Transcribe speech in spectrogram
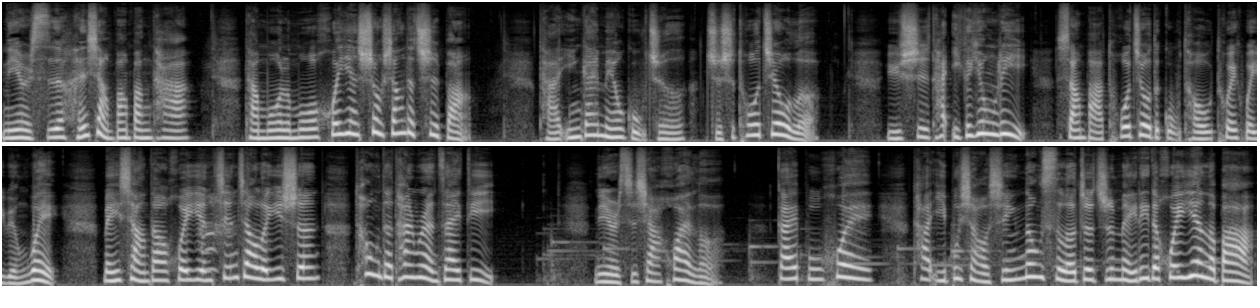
尼尔斯很想帮帮他，他摸了摸灰雁受伤的翅膀。它应该没有骨折，只是脱臼了。于是他一个用力，想把脱臼的骨头推回原位。没想到灰雁尖叫了一声，痛得瘫软在地。尼尔斯吓坏了，该不会他一不小心弄死了这只美丽的灰雁了吧？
